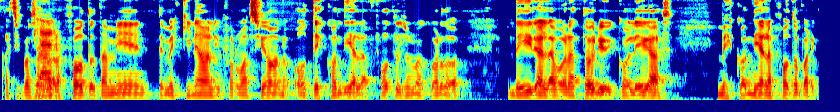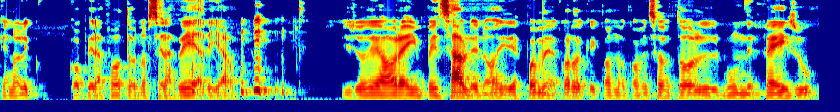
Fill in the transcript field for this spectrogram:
Así pasaba con Claro. las fotos también, te mezquinaban la información o te escondían las fotos. Yo me acuerdo de ir al laboratorio y colegas me escondían las fotos para que no le copie la foto, no se las vea, digamos. Y yo de ahora impensable, ¿no? Y después me acuerdo que cuando comenzó todo el boom de Facebook,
